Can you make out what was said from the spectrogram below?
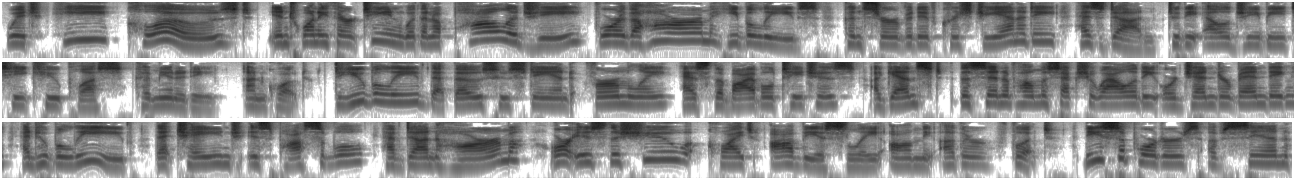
which he closed in 2013 with an apology for the harm he believes conservative Christianity has done to the LGBTQ plus community. Unquote. Do you believe that those who stand firmly, as the Bible teaches, against the sin of homosexuality or gender bending, and who believe that change is possible, have done harm? Or is the shoe quite obviously on the other foot? These supporters of sin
